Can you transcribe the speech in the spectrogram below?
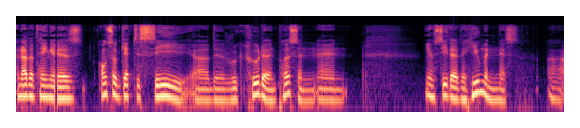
another thing is also get to see uh, the recruiter in person and you know see the the humanness uh,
